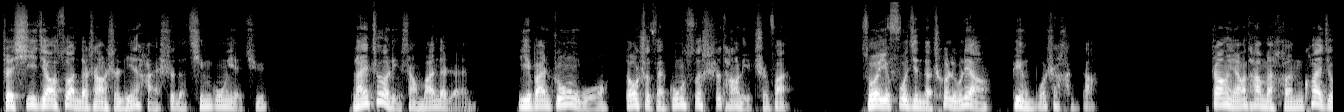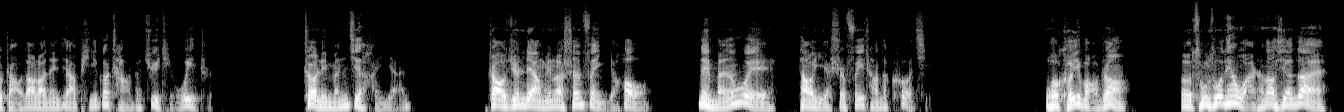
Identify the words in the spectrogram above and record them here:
这西郊算得上是临海市的轻工业区。来这里上班的人，一般中午都是在公司食堂里吃饭，所以附近的车流量。并不是很大。张扬他们很快就找到了那家皮革厂的具体位置。这里门禁很严。赵军亮明了身份以后，那门卫倒也是非常的客气。我可以保证，呃，从昨天晚上到现在，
